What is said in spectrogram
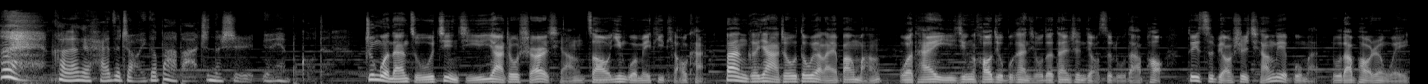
唉，看来给孩子找一个爸爸真的是远远不够的。”中国男足晋级亚洲十二强，遭英国媒体调侃，半个亚洲都要来帮忙。我台已经好久不看球的单身屌丝鲁大炮对此表示强烈不满。鲁大炮认为，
